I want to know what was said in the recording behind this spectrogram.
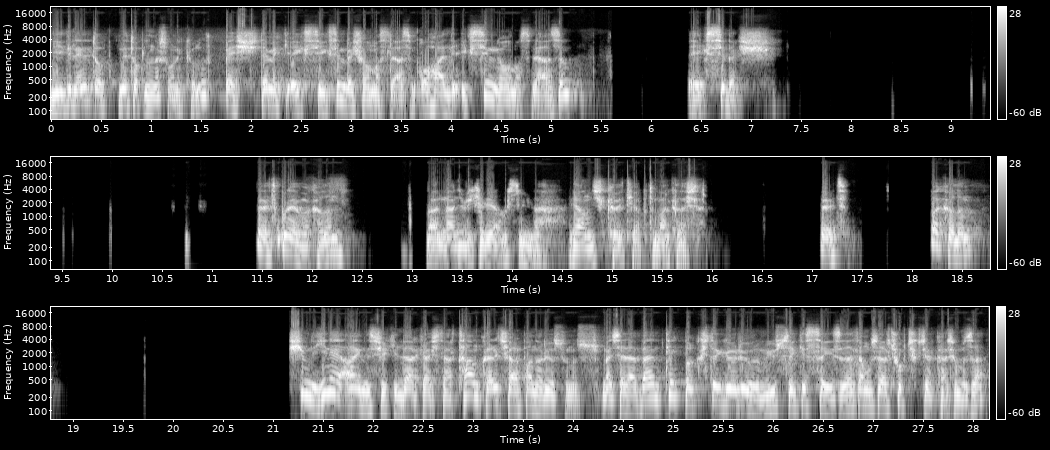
7 ile ne, top, ne toplanırsa 12 olur? 5. Demek ki eksi x'in 5 olması lazım. O halde x'in ne olması lazım? Eksi 5. Evet buraya bakalım. Ben daha önce bir kere yapmıştım da yanlış kayıt yaptım arkadaşlar. Evet. Bakalım. Şimdi yine aynı şekilde arkadaşlar tam kare çarpan arıyorsunuz. Mesela ben tek bakışta görüyorum 108 sayısı. Zaten bu sefer çok çıkacak karşımıza.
